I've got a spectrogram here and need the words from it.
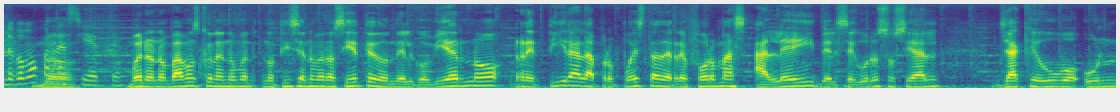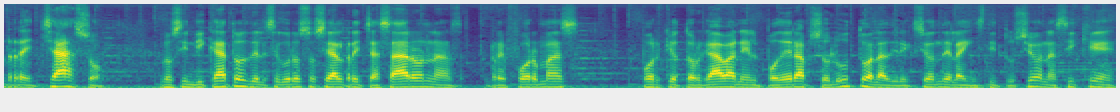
nos vamos con la 7. Bueno, nos vamos con la noticia número 7, donde el gobierno retira la propuesta de reformas a ley del Seguro Social, ya que hubo un rechazo. Los sindicatos del Seguro Social rechazaron las reformas porque otorgaban el poder absoluto a la dirección de la institución. Así que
